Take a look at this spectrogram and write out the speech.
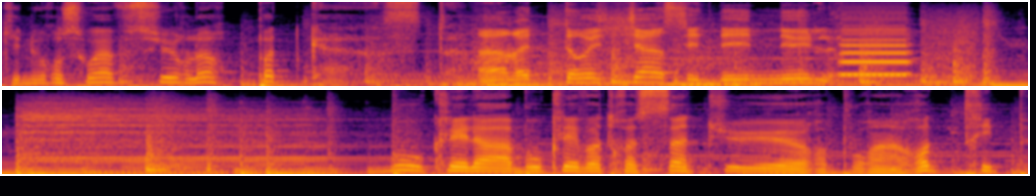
qui nous reçoivent sur leur podcast. Arrête ton chat, c'est des nuls. Bouclez-la, bouclez votre ceinture pour un road trip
